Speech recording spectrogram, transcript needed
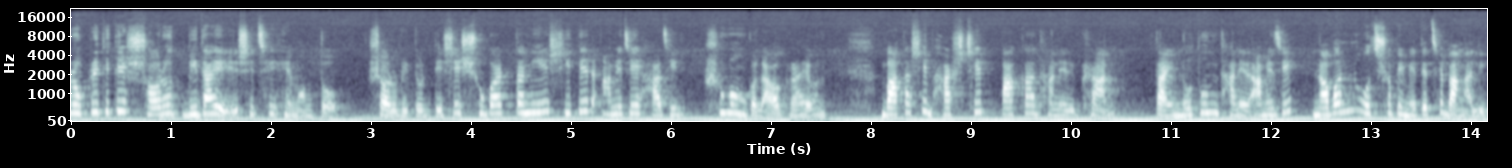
প্রকৃতিতে শরৎ বিদায়ে এসেছে হেমন্ত। ষড়ঋতুর দেশে সুবার্তা নিয়ে শীতের আমেজে হাজির সুমঙ্গলা অগ্রায়ণ। বাতাসে ভাসছে পাকা ধানের ঘ্রাণ। তাই নতুন ধানের আমেজে নবান্ন উৎসবে মেতেছে বাঙালি।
